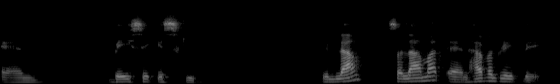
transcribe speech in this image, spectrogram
and basic is key. Yun lang. Salamat and have a great day.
